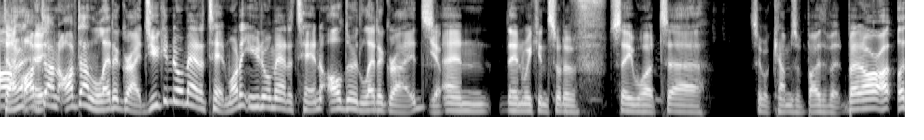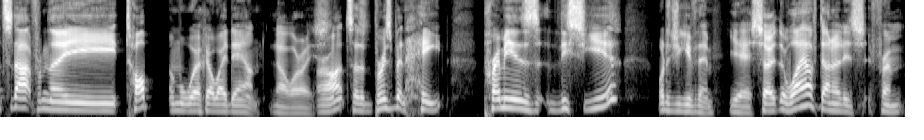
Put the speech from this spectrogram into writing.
Oh, done it? I've done I've done letter grades. You can do them out of ten. Why don't you do them out of ten? I'll do letter grades, Yep. and then we can sort of see what uh, see what comes of both of it. But all right, let's start from the top, and we'll work our way down. No worries. All right. So the Brisbane Heat premiers this year. What did you give them? Yeah, so the way I've done it is from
